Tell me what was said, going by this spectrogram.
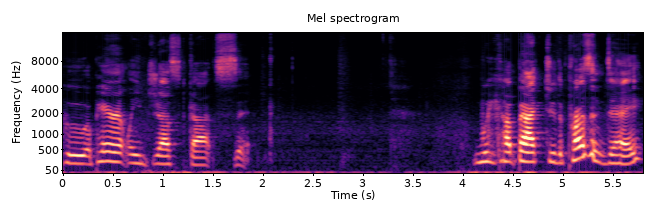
who apparently just got sick. We cut back to the present day.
